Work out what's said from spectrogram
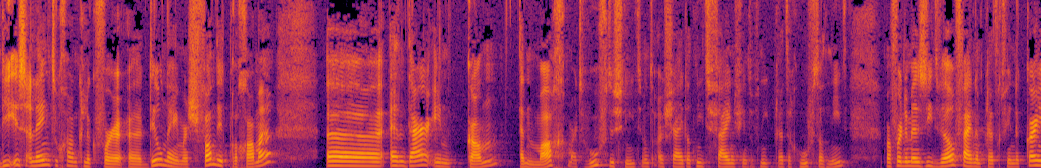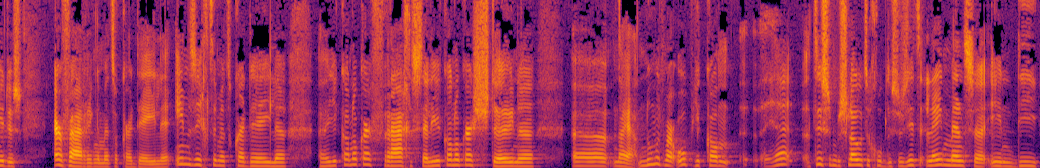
Die is alleen toegankelijk voor uh, deelnemers van dit programma. Uh, en daarin kan en mag, maar het hoeft dus niet. Want als jij dat niet fijn vindt of niet prettig, hoeft dat niet. Maar voor de mensen die het wel fijn en prettig vinden, kan je dus ervaringen met elkaar delen, inzichten met elkaar delen. Uh, je kan elkaar vragen stellen, je kan elkaar steunen. Uh, nou ja, noem het maar op. Je kan, uh, het is een besloten groep, dus er zitten alleen mensen in die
